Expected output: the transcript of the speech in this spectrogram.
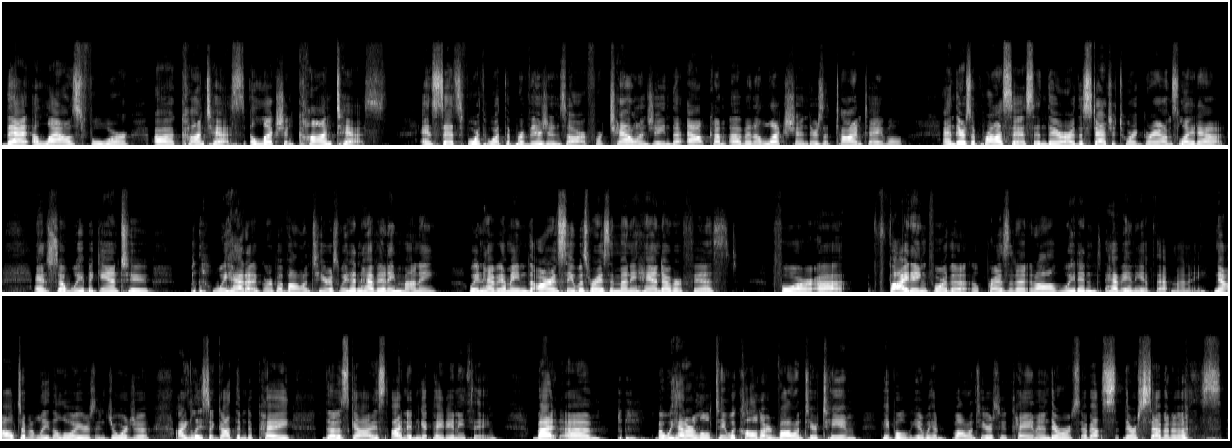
that allows for uh, contests, election contests and sets forth what the provisions are for challenging the outcome of an election. There's a timetable and there's a process, and there are the statutory grounds laid out. And so we began to, we had a group of volunteers. We didn't have any money. We didn't have, I mean, the RNC was raising money hand over fist for uh, fighting for the president and all. We didn't have any of that money. Now, ultimately, the lawyers in Georgia, at least it got them to pay those guys. I didn't get paid anything, but um, but we had our little team. We called our volunteer team. People, you know, we had volunteers who came, and there were about there were seven of us.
